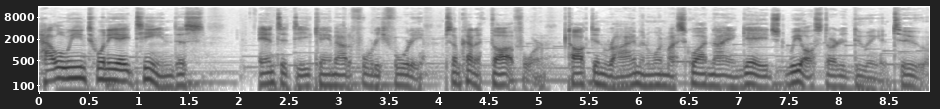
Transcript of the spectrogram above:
Halloween 2018, this entity came out of 4040, some kind of thought form, talked in rhyme, and when my squad and I engaged, we all started doing it too.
